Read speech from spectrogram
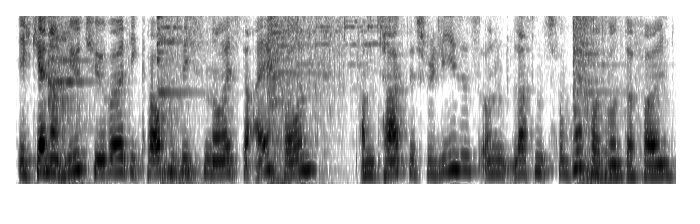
Ich kenne auch YouTuber, die kaufen sich das neueste iPhone am Tag des Releases und lassen es vom Hochhaus runterfallen.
